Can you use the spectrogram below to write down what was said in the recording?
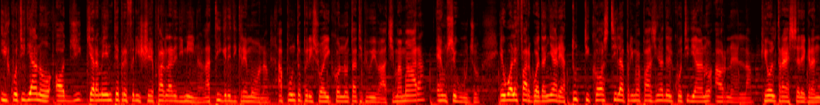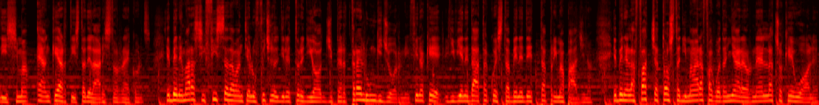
Il quotidiano oggi chiaramente preferisce parlare di Mina, la tigre di Cremona, appunto per i suoi connotati più vivaci, ma Mara è un segugio e vuole far guadagnare a tutti i costi la prima pagina del quotidiano a Ornella, che oltre a essere grandissima è anche artista dell'Ariston Records. Ebbene Mara si fissa davanti all'ufficio del direttore di oggi per tre lunghi giorni, fino a che gli viene data questa benedetta prima pagina. Ebbene la faccia tosta di Mara fa guadagnare a Ornella ciò che vuole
